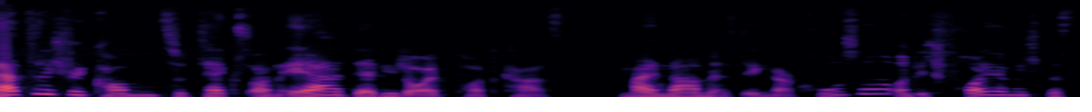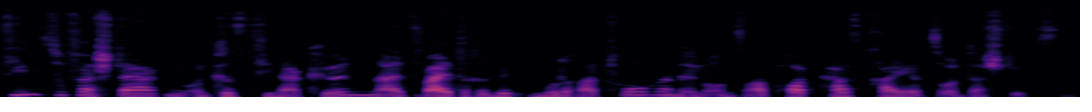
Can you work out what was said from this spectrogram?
Herzlich willkommen zu Text on Air, der Deloitte Podcast. Mein Name ist Inga Kruse und ich freue mich, das Team zu verstärken und Christina Köhnen als weitere Mitmoderatorin in unserer Podcast-Reihe zu unterstützen.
